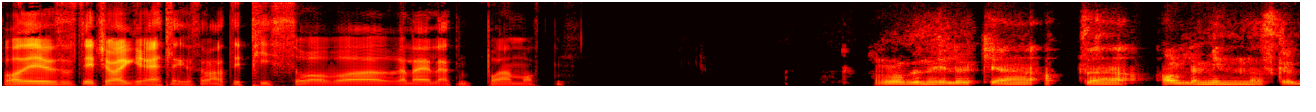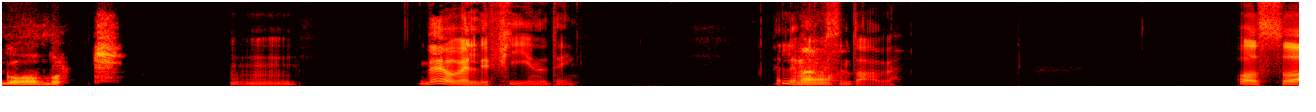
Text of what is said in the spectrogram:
For de syntes det ikke var greit liksom, at de pisser over leiligheten på den måten. Robin vil jo ikke at eh, alle minnene skal gå bort. Mm. Det er jo veldig fine ting. Veldig Ja. voksent av henne. Og så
